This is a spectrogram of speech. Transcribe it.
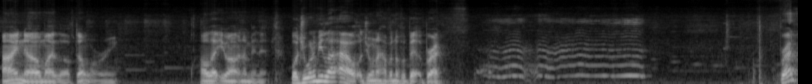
I know, my love, don't worry. I'll let you out in a minute. Well, do you want to be let out or do you want to have another bit of bread? Bread?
